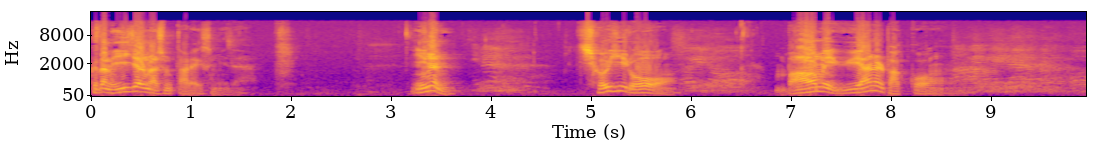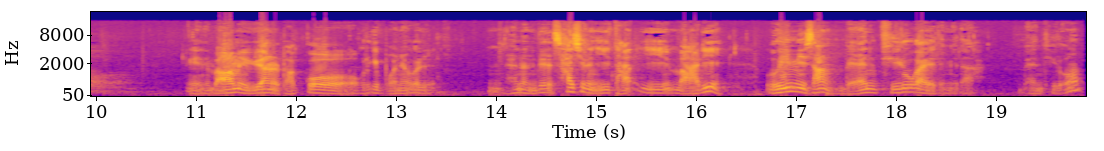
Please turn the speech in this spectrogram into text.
그 다음에 2절 말씀 따라하겠습니다. 이는 저희로 마음의 위안을 받고 예, 마음의 위안을 받고 그렇게 번역을 했는데 사실은 이, 다, 이 말이 의미상 맨 뒤로 가야 됩니다. 맨 뒤로.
